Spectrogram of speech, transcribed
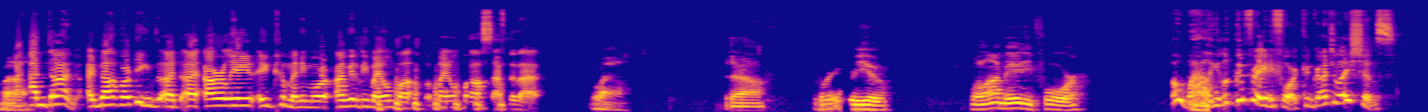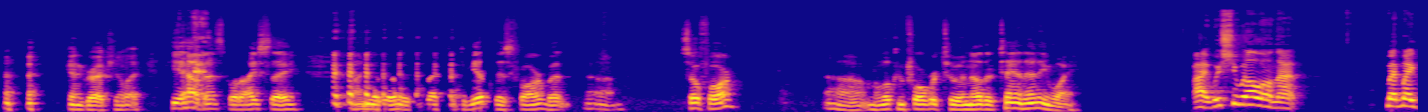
wow. I- am done. I'm not working uh, hourly income anymore. I'm going to be my own bo- my own boss after that. Wow. Yeah. Great for you. Well, I'm 84 Oh wow, you look good for 84. Congratulations. Congratulations. Yeah, that's what I say. I never expected to get this far, but uh, so far, uh, I'm looking forward to another 10 anyway. I wish you well on that. My, my,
